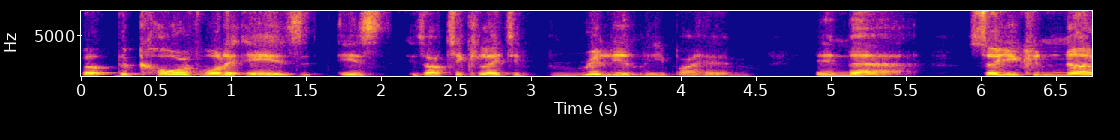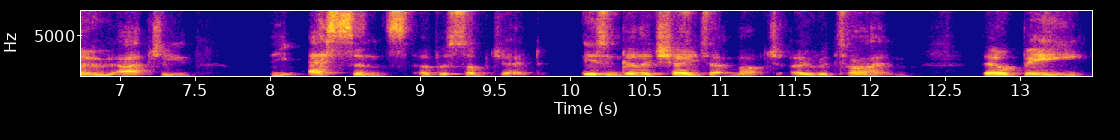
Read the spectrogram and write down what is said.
But the core of what it is is is articulated brilliantly by him in there. So you can know actually the essence of a subject isn't going to change that much over time. There'll be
